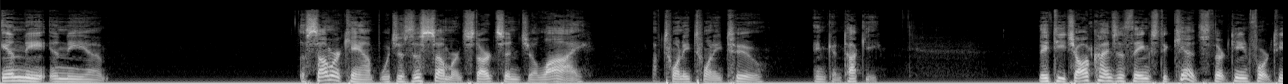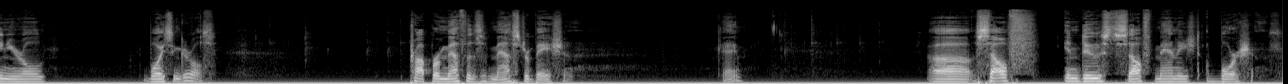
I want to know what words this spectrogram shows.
In the, in the, uh, the summer camp, which is this summer, it starts in July of 2022 in Kentucky. They teach all kinds of things to kids, 13, 14 year old boys and girls. Proper methods of masturbation. Okay? Uh, self induced, self managed abortions.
